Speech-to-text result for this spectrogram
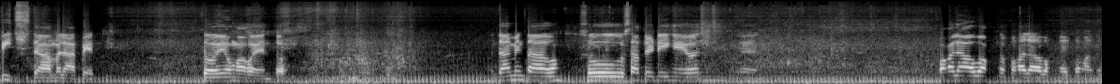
beach na malapit. So yung kakwento. Ang daming tao. So Saturday ngayon. Ayan. Napakalawak, napakalawak na itong ano.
